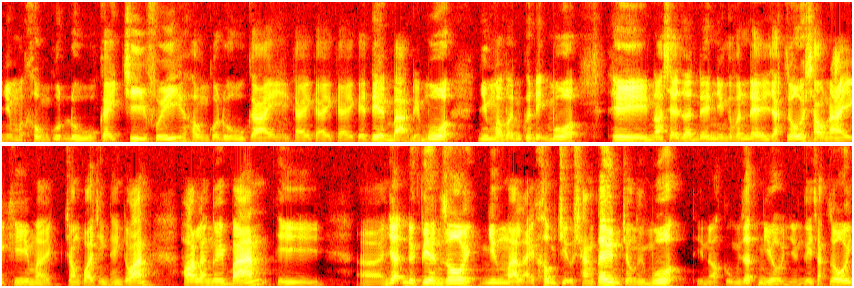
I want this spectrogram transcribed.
nhưng mà không có đủ cái chi phí không có đủ cái cái cái cái cái tiền bạc để mua nhưng mà vẫn quyết định mua thì nó sẽ dẫn đến những cái vấn đề rắc rối sau này khi mà trong quá trình thanh toán. Hoặc là người bán thì à, nhận được tiền rồi nhưng mà lại không chịu sang tên cho người mua thì nó cũng rất nhiều những cái rắc rối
